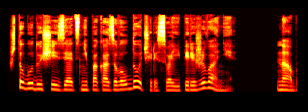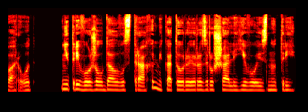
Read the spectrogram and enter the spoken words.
что будущий зять не показывал дочери свои переживания. Наоборот, не тревожил Далву страхами, которые разрушали его изнутри.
